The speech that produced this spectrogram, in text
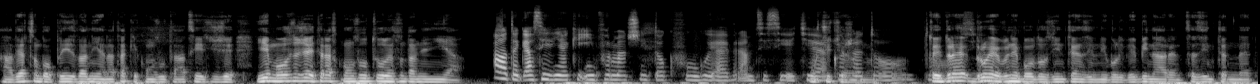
a viac som bol prizvaný aj na také konzultácie, čiže je možné, že aj teraz konzultujú, len som tam není ja. Ale tak asi nejaký informačný tok funguje aj v rámci siete. Určite, akože no. to, to v tej druhej, druhej vlne bol dosť intenzívny, boli webináre cez internet,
